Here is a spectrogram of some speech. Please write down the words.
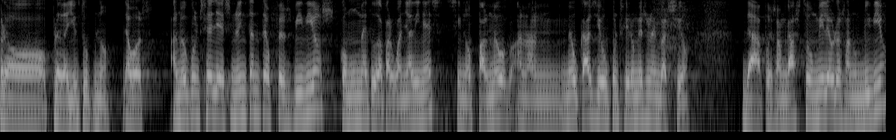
però, però de YouTube no. Llavors, el meu consell és no intenteu fer els vídeos com un mètode per guanyar diners, sinó pel meu, en el meu cas jo ho considero més una inversió. De, doncs em gasto 1.000 euros en un vídeo,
